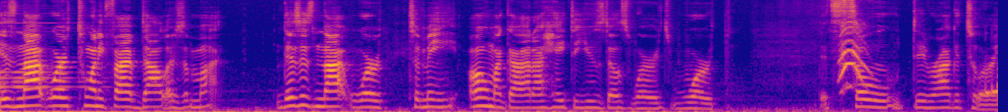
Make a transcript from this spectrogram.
is not worth $25 a month. This is not worth to me. Oh my God, I hate to use those words, worth. It's so derogatory.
